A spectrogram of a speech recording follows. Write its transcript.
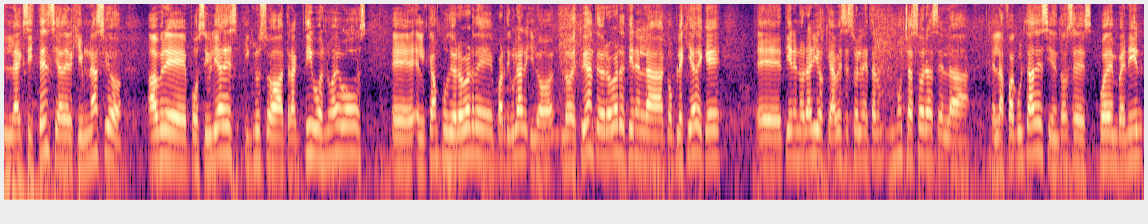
La existencia del gimnasio abre posibilidades, incluso atractivos nuevos. Eh, el campus de Oro Verde en particular y los estudiantes de Oro Verde tienen la complejidad de que eh, tienen horarios que a veces suelen estar muchas horas en, las facultades y entonces pueden venir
